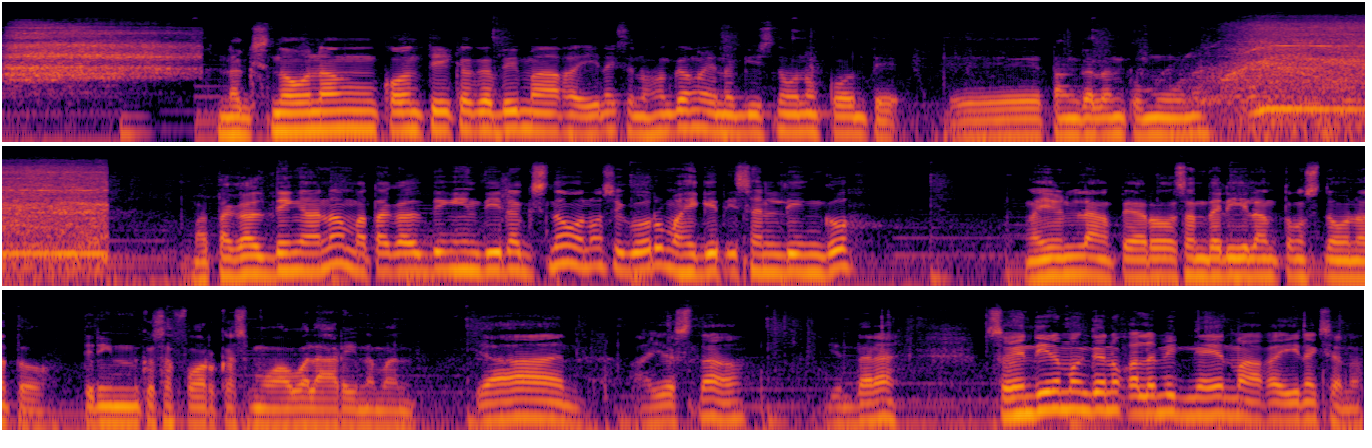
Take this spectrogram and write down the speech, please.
Nag-snow ng konti kagabi mga kainags. Ano, hanggang ngayon nag-snow ng konti. Eh, tanggalan ko muna. Matagal ding ano, matagal ding hindi nag-snow, no? Siguro mahigit isang linggo. Ngayon lang, pero sandali lang tong snow na to. Tinignan ko sa forecast, mawawala rin naman. Yan, ayos na oh. Ganda na. So hindi naman ganun kalamig ngayon mga kainags, ano?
